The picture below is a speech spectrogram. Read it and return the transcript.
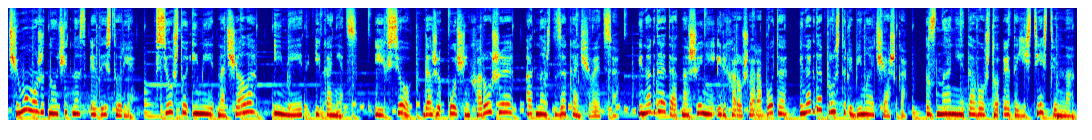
Чему может научить нас эта история? Все, что имеет начало, имеет и конец. И все, даже очень хорошее, однажды заканчивается. Иногда это отношения или хорошая работа, иногда просто любимая чашка. Знание того, что это естественно,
